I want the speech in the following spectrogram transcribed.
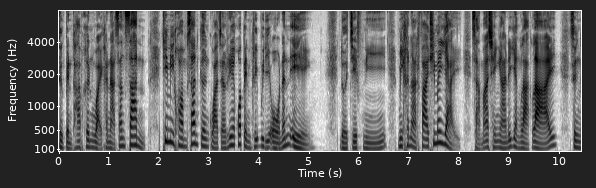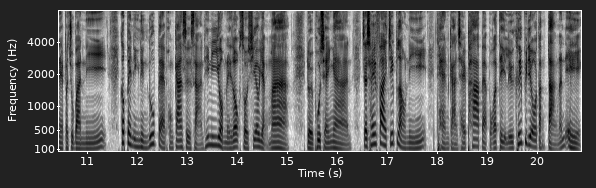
ซึ่งเป็นภาพเคลื่อนไหวขนาดสั้นๆ ที่มีความสั้นเกินกว่าจะเรียกว่าเป็นคลิปวิดีโอนั่นเอง โดย GIF นี้มีขนาดไฟล์ที่ไม่ใหญ่ สามารถใช้งานได้อย่างหลากหลาย ซึ่งในปัจจุบันนี้ก็เป็นอีกหนึ่งรูปแบบของการสื่อสารที่นิยมในโลกโซเชียลอย่างมาก โดยผู้ใช้งานจะใช้ไฟล์ GIF เหล่านี้ แทนการใช้ภาพแบบปกติหรือคลิปวิดีโอต่างๆ นั่นเอง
